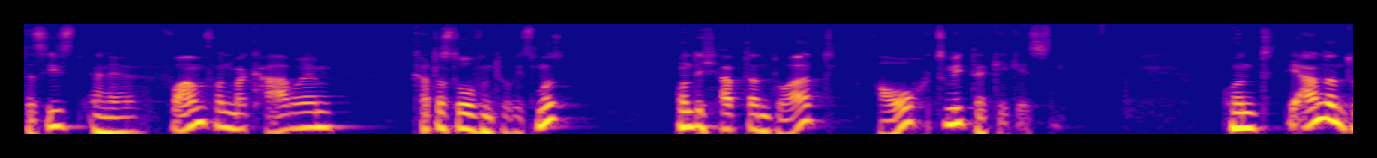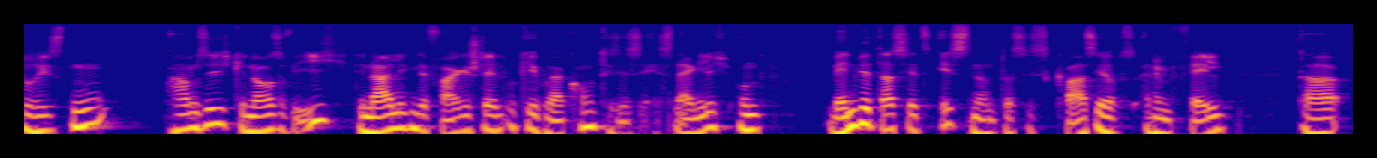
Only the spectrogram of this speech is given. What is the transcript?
Das ist eine Form von makabrem Katastrophentourismus. Und ich habe dann dort auch zu Mittag gegessen. Und die anderen Touristen haben sich genauso wie ich die naheliegende Frage gestellt, okay, woher kommt dieses Essen eigentlich? Und wenn wir das jetzt essen, und das ist quasi auf einem Feld, da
